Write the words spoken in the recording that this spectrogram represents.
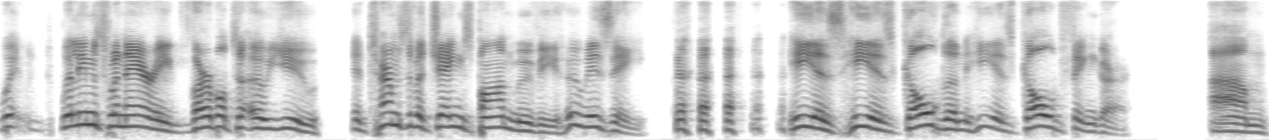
Williams Nwaneri, verbal to OU. In terms of a James Bond movie, who is he? he is he is golden. He is Goldfinger. Um,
